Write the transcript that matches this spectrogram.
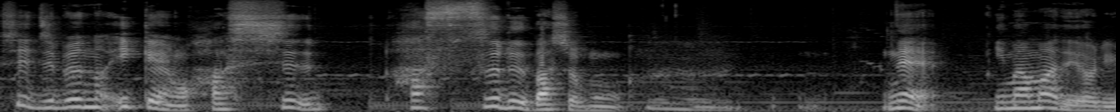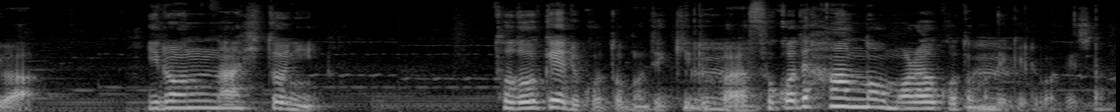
し自分の意見を発し発する場所もうんね今までよりはいろんな人に届けることもできるから、うん。そこで反応をもらうこともできるわけじゃん。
